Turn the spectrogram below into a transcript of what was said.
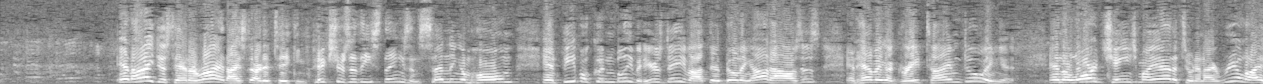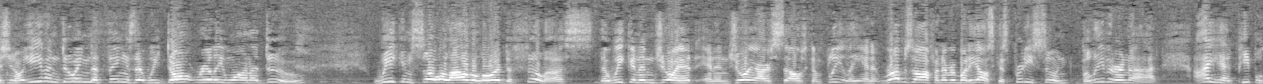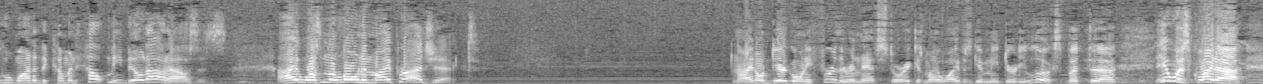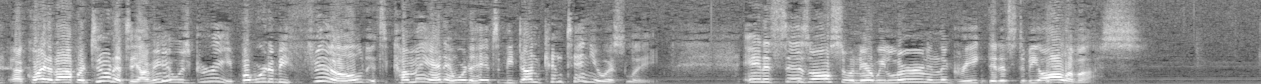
And I just had a riot. I started taking pictures of these things and sending them home, and people couldn't believe it. Here's Dave out there building outhouses and having a great time doing it. And the Lord changed my attitude, and I realized, you know, even doing the things that we don't really want to do, we can so allow the Lord to fill us that we can enjoy it and enjoy ourselves completely, and it rubs off on everybody else. Because pretty soon, believe it or not, I had people who wanted to come and help me build outhouses. I wasn't alone in my project. Now, I don't dare go any further in that story because my wife is giving me dirty looks, but uh, it was quite a uh, quite an opportunity. I mean, it was great. But we're to be filled. It's a command, and we're to it's to be done continuously. And it says also in there we learn in the Greek that it's to be all of us,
